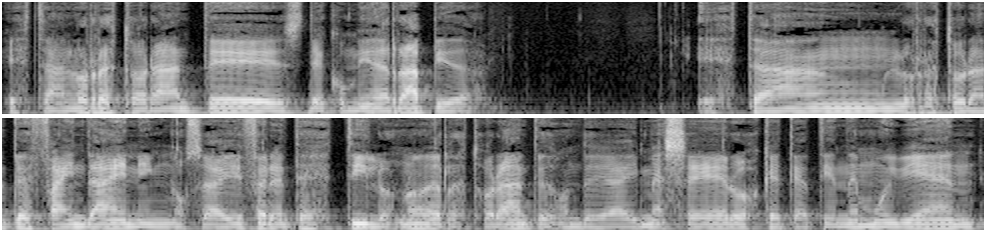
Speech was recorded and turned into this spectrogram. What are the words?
están los restaurantes de comida rápida, están los restaurantes fine dining, o sea, hay diferentes estilos ¿no? de restaurantes donde hay meseros que te atienden muy bien,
